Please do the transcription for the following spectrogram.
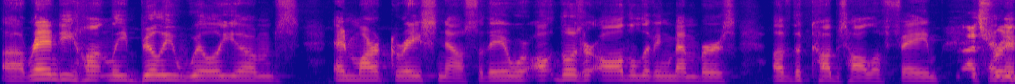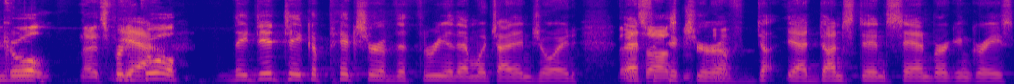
uh, Randy Hundley, Billy Williams, and Mark Grace now. So they were all, those are all the living members of the Cubs Hall of Fame. That's pretty then, cool. That's pretty yeah, cool they did take a picture of the three of them, which I enjoyed. That's, That's a awesome. picture yeah. of yeah Dunston, Sandberg, and Grace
